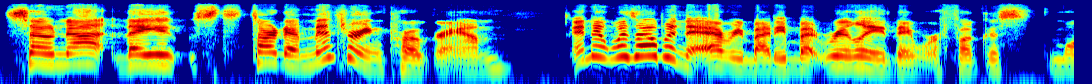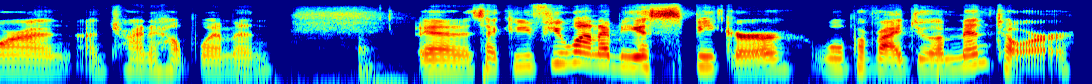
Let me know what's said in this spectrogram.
So not they started a mentoring program and it was open to everybody, but really they were focused more on, on trying to help women. And it's like, if you want to be a speaker, we'll provide you a mentor.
